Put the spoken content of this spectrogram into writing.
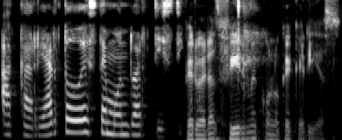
acarrear todo este mundo artístico. Pero eras firme con lo que querías.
